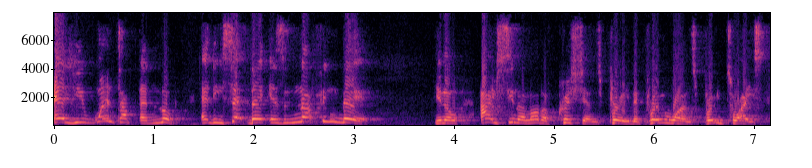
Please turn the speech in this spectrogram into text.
And he went up and looked, and he said, There is nothing there. You know, I've seen a lot of Christians pray. They pray once, pray twice,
